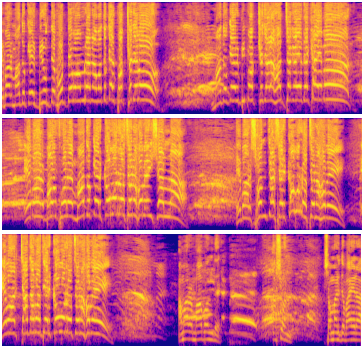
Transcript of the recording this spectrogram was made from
এবার মাদকের বিরুদ্ধে ভোট দেবো আমরা না মাদকের পক্ষে দেব? মাদকের বিপক্ষে যারা হাত জাগায় দেখায় এবার। এবার বাউফলে মাদকের কবর রচনা হবে ইনশাল্লাহ এবার সন্ত্রাসের কবর রচনা হবে। এবার চাঁদাবাজের কবর রচনা হবে। আমার মা বোনদের, আসুন, সম্মানিত ভাইয়েরা,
